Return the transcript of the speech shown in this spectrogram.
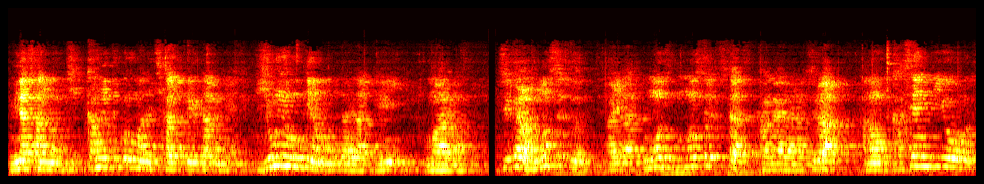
皆さんの実感のところまで近づけるために、非常に大きな問題だというふうに思われます。それからもう一つあります、もうもう一つ考えられます。それは、あの、河川利用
